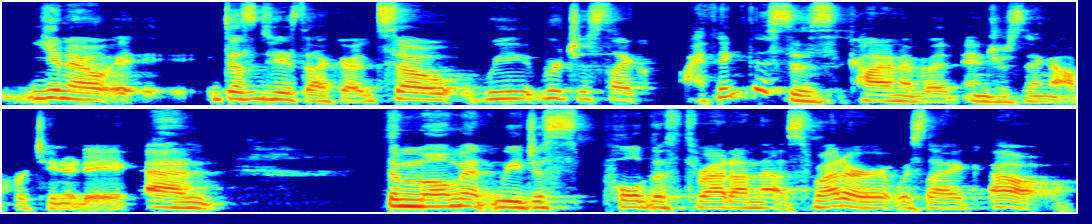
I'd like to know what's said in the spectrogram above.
you know, it, it doesn't taste that good. So we were just like, I think this is kind of an interesting opportunity. And the moment we just pulled the thread on that sweater, it was like, oh,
